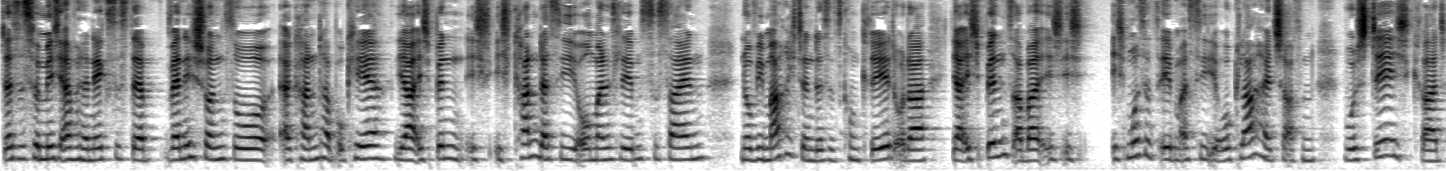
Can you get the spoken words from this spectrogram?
das ist für mich einfach der nächste Step, wenn ich schon so erkannt habe, okay, ja, ich bin, ich, ich kann der CEO meines Lebens zu sein, nur wie mache ich denn das jetzt konkret? Oder ja, ich bin's, aber ich, ich, ich muss jetzt eben als CEO Klarheit schaffen. Wo stehe ich gerade?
